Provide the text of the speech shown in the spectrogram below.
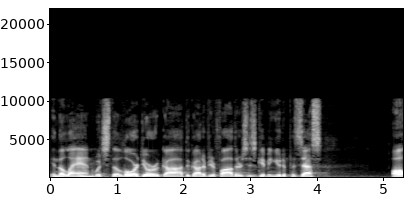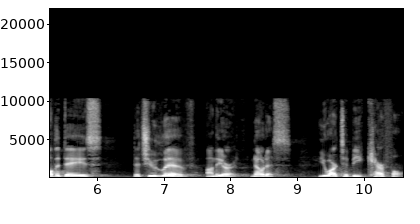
in the land which the Lord your God, the God of your fathers, is giving you to possess all the days that you live on the earth. Notice, you are to be careful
